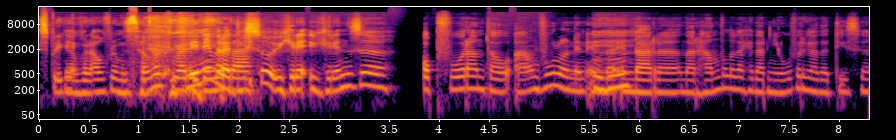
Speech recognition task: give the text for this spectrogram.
Ik spreek dan vooral voor mezelf. Maar nee, nee, maar dat, is zo. Je, grenzen op voorhand al aanvoelen en, en, en daar uh, naar handelen, dat je daar niet over gaat. Dat is, uh,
